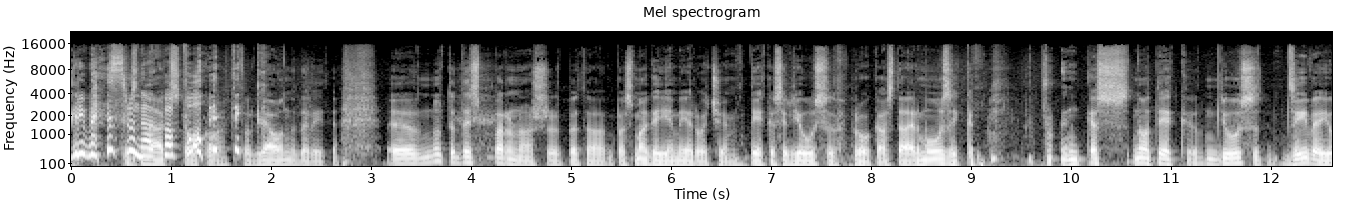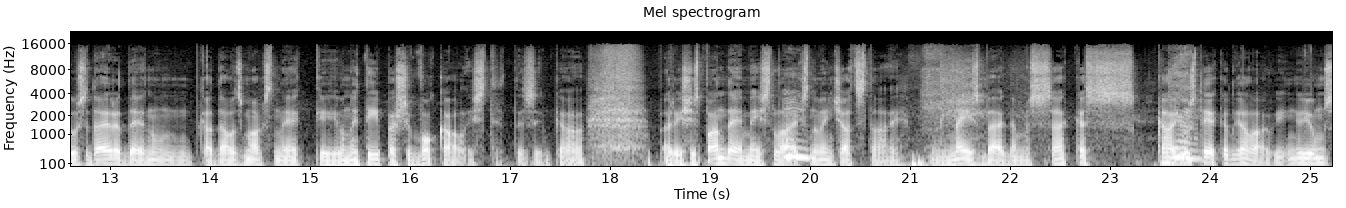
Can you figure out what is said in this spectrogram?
gribēs runāt par politiku. Tur ļauna darīt. Uh, nu, tad es parunāšu par, tā, par smagajiem ieročiem. Tie, kas ir jūsu rokās, tā ir mūzika. Kas notiek jūsu dzīvē, jūsu dēradē, nu, kā daudz mākslinieki, un it īpaši vokālisti. Zinu, arī šis pandēmijas laiks, mm. nu, atstāja neizbēgamas sekas, Kā Jā. jūs tiekat galā? Jums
